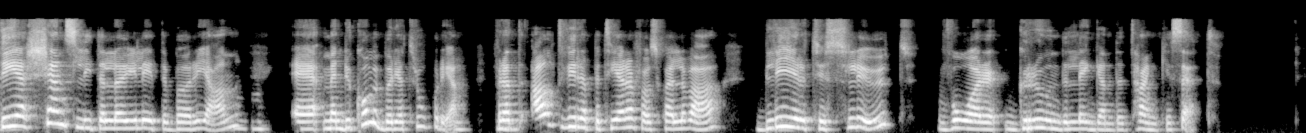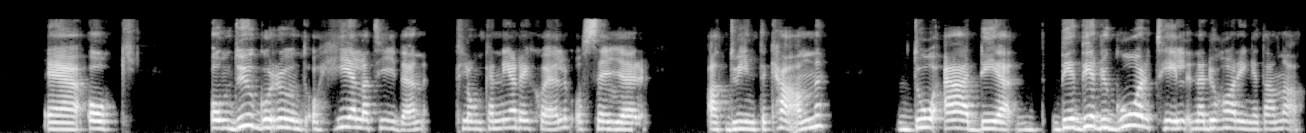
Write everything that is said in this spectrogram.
det känns lite löjligt i början, mm. eh, men du kommer börja tro på det. För mm. att allt vi repeterar för oss själva blir till slut vår grundläggande tankesätt. Eh, och om du går runt och hela tiden klonkar ner dig själv och säger mm. Att du inte kan, då är det, det är det du går till när du har inget annat.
